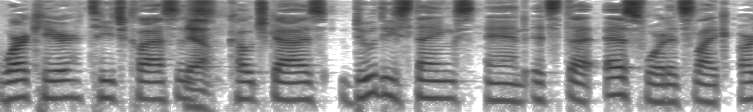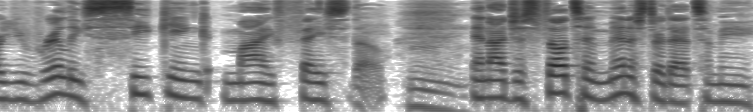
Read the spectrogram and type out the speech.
work here, teach classes, Yeah. coach guys, do these things, and it's the S word. It's like, are you really seeking my face though? Hmm. And I just felt him minister that to me.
